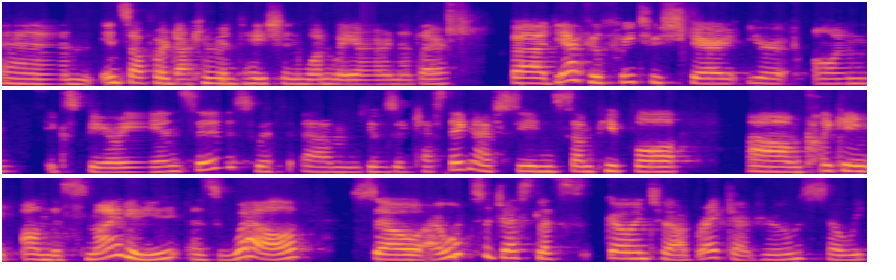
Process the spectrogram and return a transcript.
um, in software documentation one way or another. But yeah, feel free to share your own experiences with um, user testing. I've seen some people um, clicking on the smiley as well. So I would suggest let's go into our breakout rooms so we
